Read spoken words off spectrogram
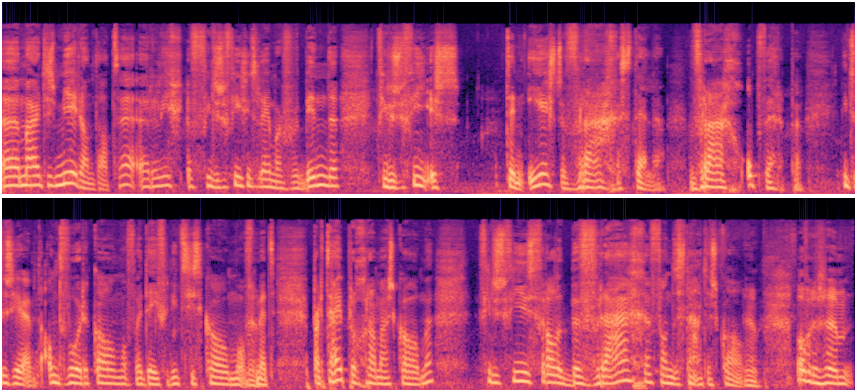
Uh, maar het is meer dan dat. Hè. Religie, filosofie is niet alleen maar verbinden. Filosofie is ten eerste vragen stellen, vragen opwerpen. Niet zozeer met antwoorden komen of met definities komen... of met partijprogramma's komen. Filosofie is vooral het bevragen van de status quo. Ja. Overigens, um,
